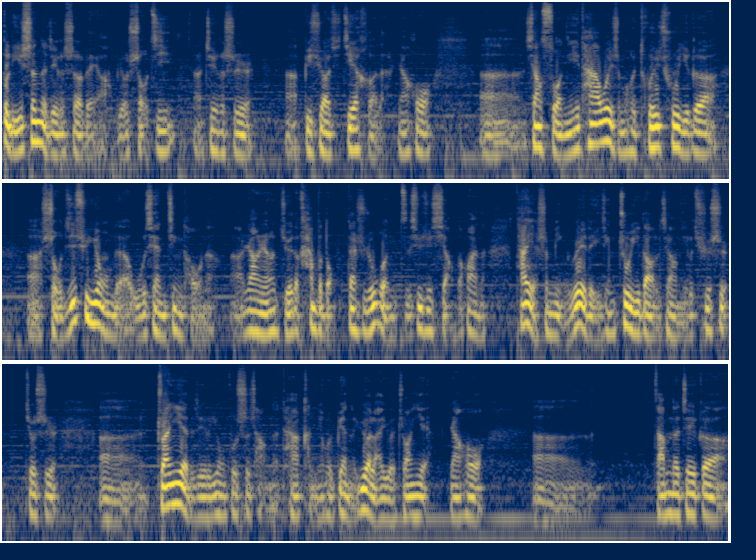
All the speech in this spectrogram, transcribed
不离身的这个设备啊，比如手机啊，这个是啊必须要去结合的，然后。呃，像索尼，它为什么会推出一个呃手机去用的无线镜头呢？啊，让人觉得看不懂。但是如果你仔细去想的话呢，他也是敏锐的，已经注意到了这样的一个趋势，就是呃专业的这个用户市场呢，它肯定会变得越来越专业。然后呃，咱们的这个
